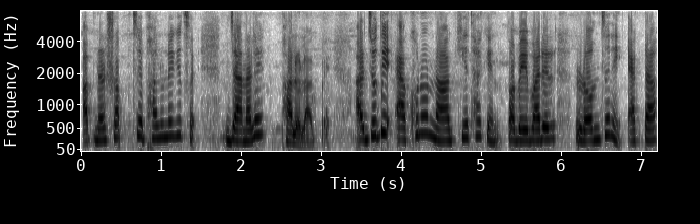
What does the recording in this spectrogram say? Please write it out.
আপনার সবচেয়ে ভালো লেগেছে? জানালে ভালো লাগবে। আর যদি এখনও না গিয়ে থাকেন, তবে এবারের রমজানে একটা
